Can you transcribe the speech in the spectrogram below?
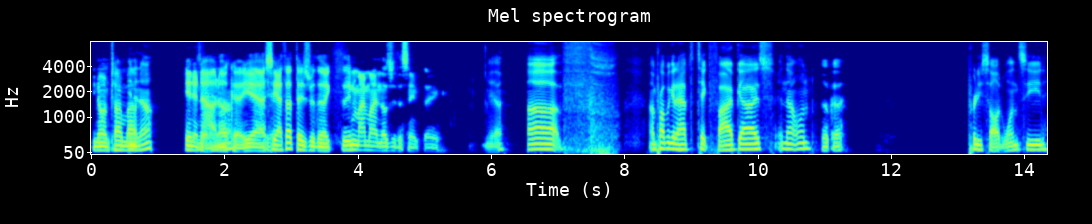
You know what I'm talking In about? and out. In and Is that out. In and Out? Okay, yeah. Yeah. See, I thought those were the like in my mind those are the same thing. Yeah. Uh, f- I'm probably gonna have to take Five Guys in that one. Okay. Pretty solid one seed.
